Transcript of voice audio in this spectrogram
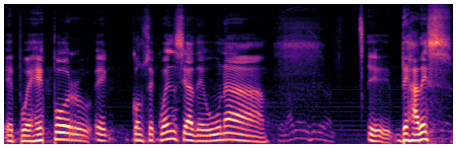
eh, pues es por eh, consecuencia de una eh, dejadez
